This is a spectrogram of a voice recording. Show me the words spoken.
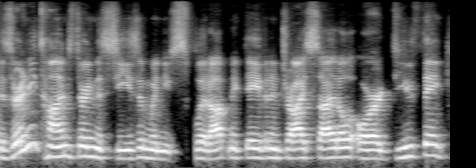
is there any times during the season when you split up McDavid and Draisaitl, or do you think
